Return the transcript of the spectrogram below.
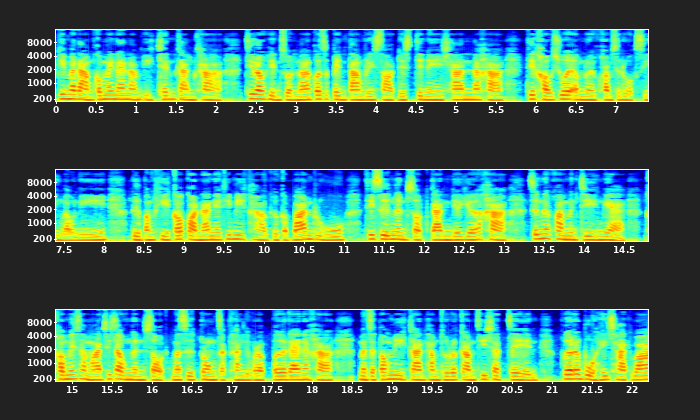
พี่มาดามก็ไม่แนะนำอีกเช่นกันค่ะ ที่เราเห็นส่วนมากก็จะเป็นตามรีสอร์ทเดสติเนชันนะคะ ที่เขาช่วยอำนวยความสะดวกสิ่งเหล่านี้ หรือบางทีก็ก่อนหน้านี้ที่มีข่าวเกี่ยวกับบ้านหรูที่ซื้อเงินสดกันเยอะๆค่ะ ซึ่งในความเป็นจริงเนี่ยเขาไม่สามารถที่จะเอาเงินสดมาซื้อตรงจากทางเดเวลอเต paper ได้นะคะ มันจะต้องมีการทำธุรกรรมที่ชัดเจน เพื่อระบุให้ชัดว่า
